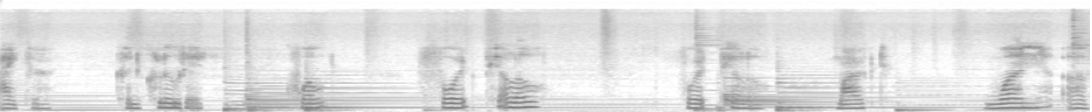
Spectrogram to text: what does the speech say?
Eicher, concluded, quote, Fort Pillow, Fort Pillow marked one of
